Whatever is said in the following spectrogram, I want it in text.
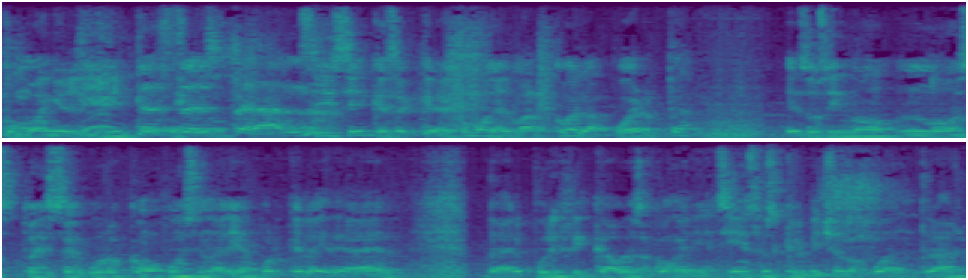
como en el límite. Te estoy esperando. Sí, sí, que se quede como en el marco de la puerta. Eso sí, no, no estoy seguro cómo funcionaría, porque la idea de, de haber purificado eso con el incienso es que el bicho no pueda entrar.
